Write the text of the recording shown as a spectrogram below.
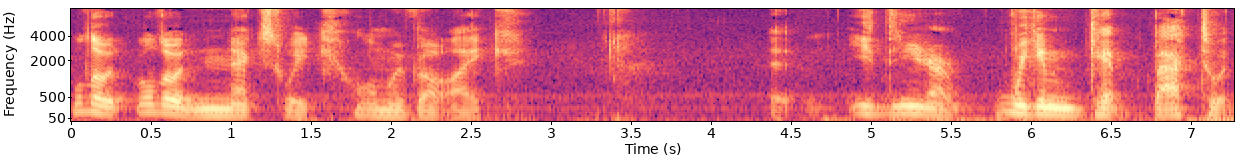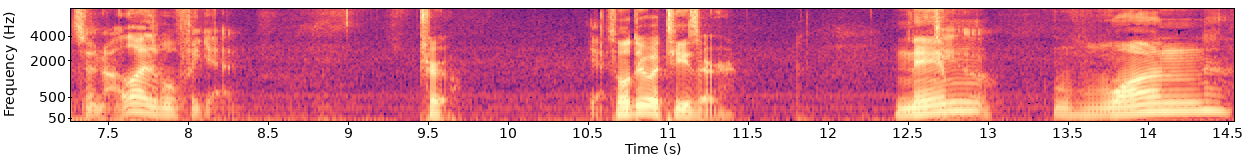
We'll do it. We'll do it next week when we've got like. uh, You, you know, we can get back to it sooner. Otherwise, we'll forget. True. Yeah. So we'll do a teaser. Name one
